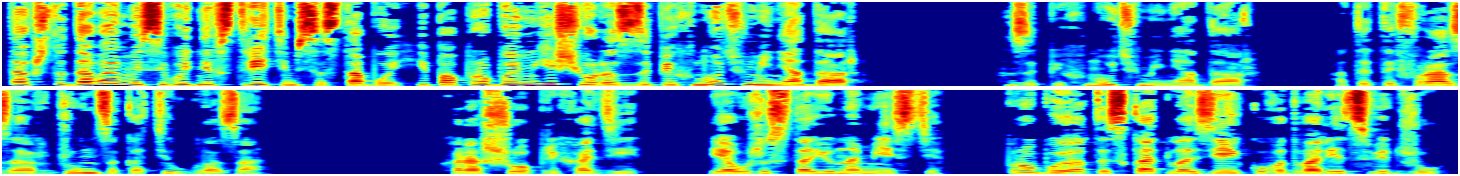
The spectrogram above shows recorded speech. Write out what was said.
Так что давай мы сегодня встретимся с тобой и попробуем еще раз запихнуть в меня дар». «Запихнуть в меня дар». От этой фразы Арджун закатил глаза. «Хорошо, приходи. Я уже стою на месте. Пробую отыскать лазейку во дворец Виджу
